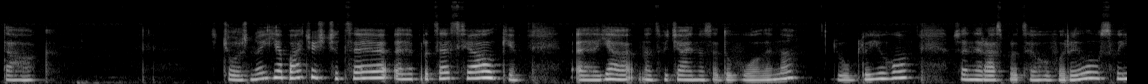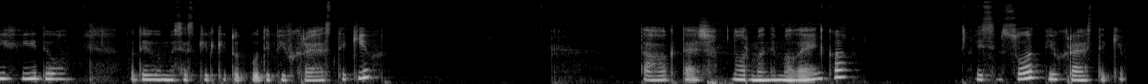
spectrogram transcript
Так. Що ж, ну і я бачу, що це е, процес фіалки. Е, Я надзвичайно задоволена, люблю його. Вже не раз про це говорила у своїх відео. Подивимося, скільки тут буде півхрестиків. Так, теж норма немаленька. 800 півхрестиків.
